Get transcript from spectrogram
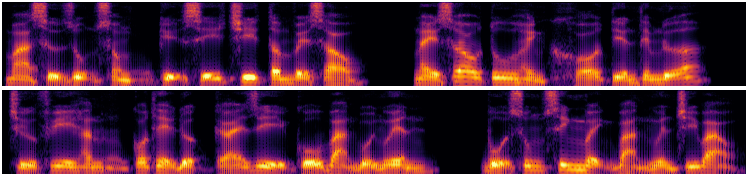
mà sử dụng xong kỵ sĩ chi tâm về sau, ngày sau tu hành khó tiến thêm nữa, trừ phi hắn có thể được cái gì cố bản bồi nguyên, bổ sung sinh mệnh bản nguyên trí bảo.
